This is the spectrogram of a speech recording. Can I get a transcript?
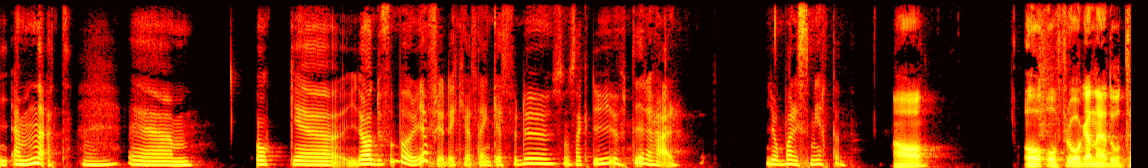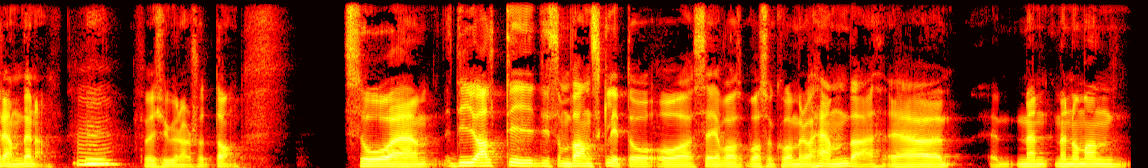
i ämnet. Mm. Eh, och eh, ja, du får börja Fredrik helt enkelt, för du som sagt, du är ju ute i det här. Jobbar i smeten. Ja, och, och frågan är då trenderna mm. för 2017. Så eh, det är ju alltid liksom vanskligt att, att säga vad, vad, som kommer att hända. Eh, men, men om man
